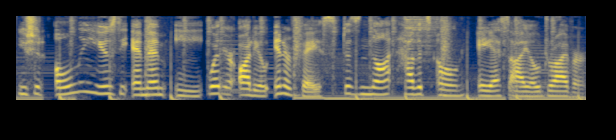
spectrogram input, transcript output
You should only use the MME where your audio interface does not have its own ASIO driver.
